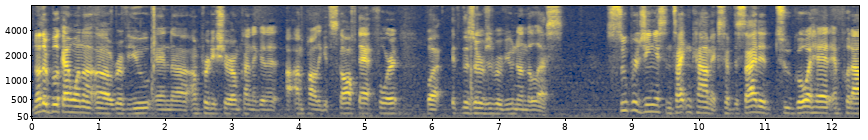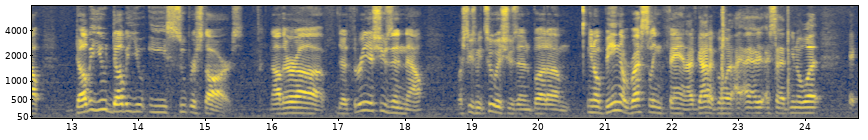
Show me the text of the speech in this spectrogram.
Another book I want to uh, review, and uh, I'm pretty sure I'm kind of gonna, I'm probably get scoffed at for it, but it deserves a review nonetheless. Super Genius and Titan Comics have decided to go ahead and put out WWE Superstars. Now there uh there are three issues in now, or excuse me, two issues in. But um, you know, being a wrestling fan, I've got to go. I, I I said, you know what, it,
